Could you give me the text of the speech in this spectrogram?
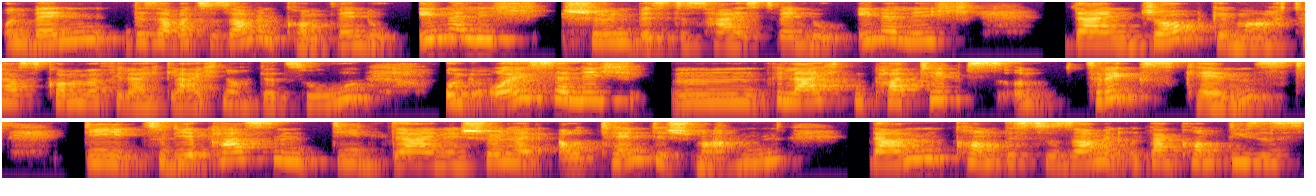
Und wenn das aber zusammenkommt, wenn du innerlich schön bist, das heißt, wenn du innerlich deinen Job gemacht hast, kommen wir vielleicht gleich noch dazu, und äußerlich mh, hm, vielleicht ein paar Tipps und Tricks kennst, die zu dir passen, die deine Schönheit authentisch machen, dann kommt es zusammen und dann kommt dieses,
